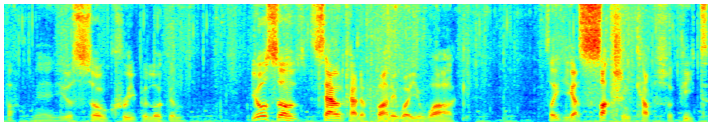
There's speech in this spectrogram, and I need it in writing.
fuck, man? You're so creepy looking. You also sound kind of funny while you walk. It's like you got suction cups for feet.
